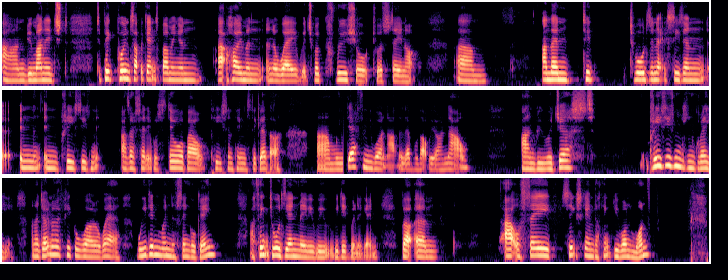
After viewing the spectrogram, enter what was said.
and we managed to pick points up against Birmingham at home and, and away, which were crucial to us staying up. Um, and then to towards the next season, in in pre-season, as I said, it was still about piecing things together. Um, we definitely weren't at the level that we are now, and we were just pre-season wasn't great. And I don't know if people were aware, we didn't win a single game. I think towards the end maybe we, we did win a game, but um, out of say six games, I think we won one.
